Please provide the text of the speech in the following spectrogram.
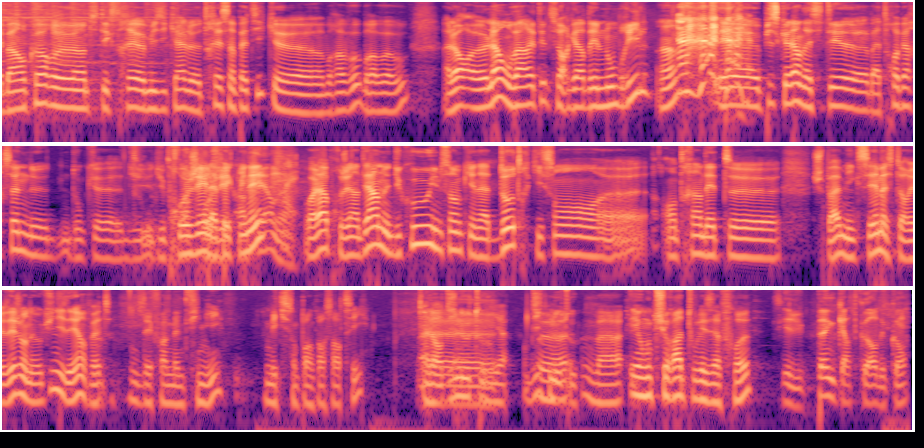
Et ben encore euh, un petit extrait euh, musical euh, très sympathique. euh, bravo, bravo à vous. Alors euh, là, on va arrêter de se regarder le nombril, hein, et, euh, puisque là, on a cité euh, bah, trois personnes de- donc euh, du, du projet La internes. Ouais. Voilà, projet interne. Et du coup, il me semble qu'il y en a d'autres qui sont euh, en train d'être, euh, je sais pas, mixés, masterisés. J'en ai aucune idée en fait. Des fois même finis, mais qui sont pas encore sortis. Alors, Euh, dis-nous tout. Dites-nous euh, tout. bah, et on tuera tous les affreux. Du punk hardcore de Caen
